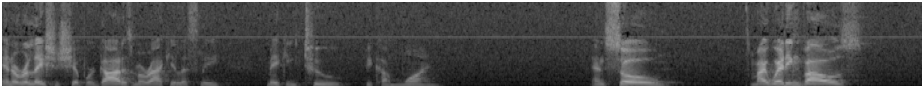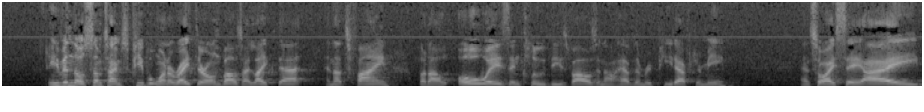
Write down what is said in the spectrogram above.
in a relationship where God is miraculously making two become one. And so, my wedding vows, even though sometimes people want to write their own vows, I like that, and that's fine, but I'll always include these vows and I'll have them repeat after me. And so I say, I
